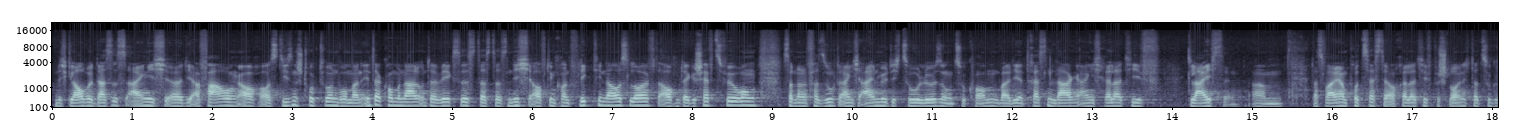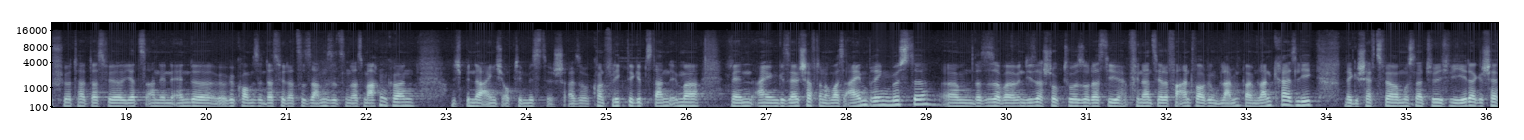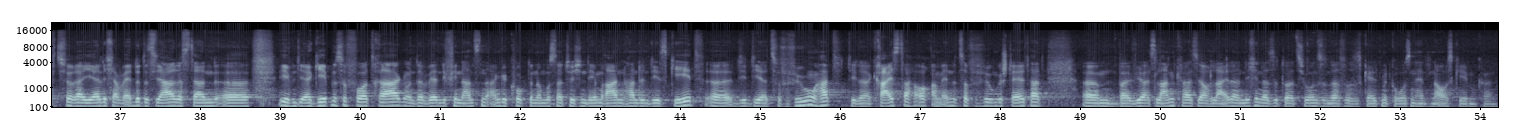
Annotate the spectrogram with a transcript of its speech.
Und ich glaube, das ist eigentlich äh, die Erfahrung auch aus diesen Strukturen, wo man interkommunal unterwegs ist, dass das nicht auf den Konflikt hinausläuft, auch mit der Geschäftsführung, sondern versucht eigentlich einmütig zu Lösungen zu kommen, weil die Interessenlagen eigentlich relativ gleich sind. Ähm, das war ja ein Prozess, der auch relativ beschleunigt dazu geführt hat, dass wir jetzt an den Ende gekommen sind, dass wir da zusammensitzen und das machen können. Und ich bin da eigentlich optimistisch. Also Konflikte gibt es dann immer, wenn ein Gesellschafter noch was einbringen müsste. Ähm, das ist aber in dieser Struktur so, dass die finanzielle Verantwortung beim Landkreis liegt. Und der Geschäftsführer muss natürlich wie jeder Geschäftsführer jährlich am Ende des Jahres dann äh, eben die Ergebnisse vortragen und dann werden die Finanzen angeguckt und dann muss natürlich in dem Rahmen handeln, die es geht, äh, die, die er zur Verfügung hat, die der Kreistag auch am Ende zur Verfügung gestellt hat, ähm, weil wir als Landkreis ja auch leider nicht in der Situation sind, dass wir das Geld mit großen Händen ausgeben können.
